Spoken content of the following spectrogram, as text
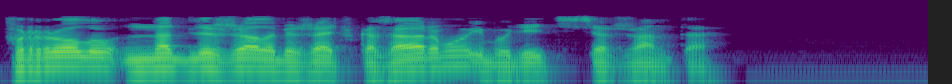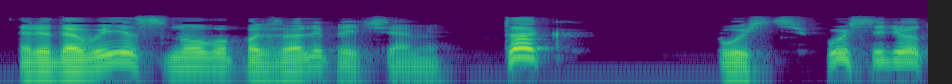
Фролу надлежало бежать в казарму и будить сержанта. Рядовые снова пожали плечами. Так, пусть, пусть идет.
